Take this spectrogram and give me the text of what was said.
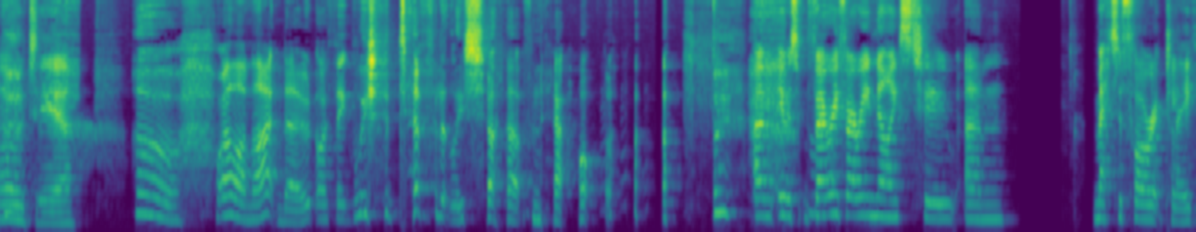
Oh dear. Oh, well, on that note, I think we should definitely shut up now. um, it was very, very nice to um, metaphorically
